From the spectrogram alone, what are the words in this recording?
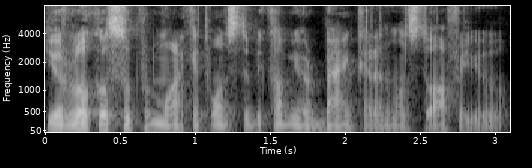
your local supermarket wants to become your banker and wants to offer you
